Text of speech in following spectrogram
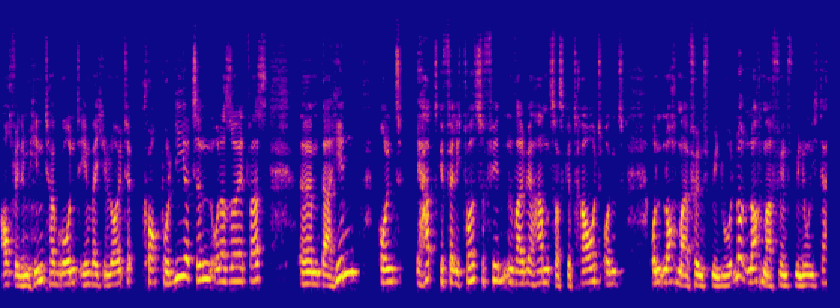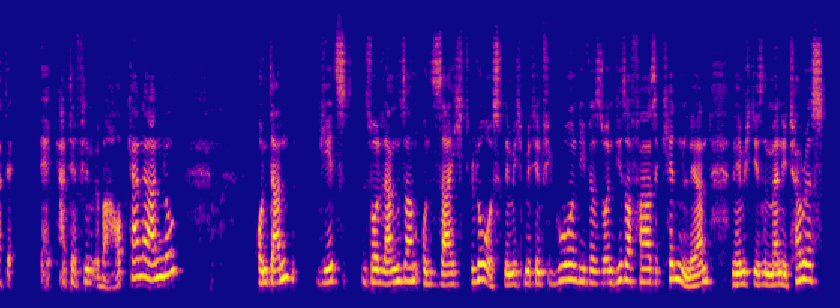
auch wenn im Hintergrund irgendwelche Leute korpulierten oder so etwas, ähm, dahin und ihr habt gefällig toll zu finden, weil wir haben uns was getraut und, und nochmal fünf Minuten und nochmal fünf Minuten. Ich dachte, äh, hat der Film überhaupt keine Handlung? Und dann geht's so langsam und seicht los, nämlich mit den Figuren, die wir so in dieser Phase kennenlernen, nämlich diesen Manny Torres,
